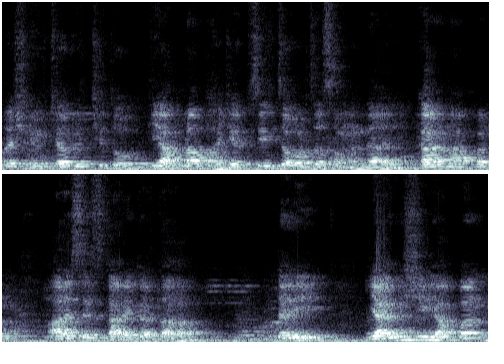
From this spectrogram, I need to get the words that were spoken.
प्रश्न विचारू इच्छितो की आपला भाजपशी जवळचा संबंध आहे. कारण आपण आर एस एस कार्यकर्ता आहात. तरी याविषयी आपण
